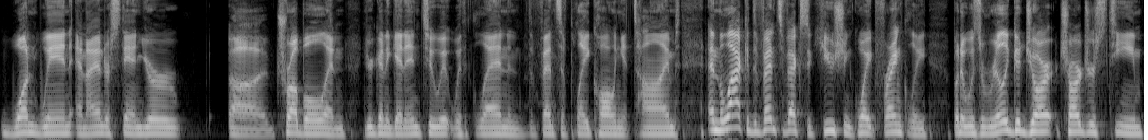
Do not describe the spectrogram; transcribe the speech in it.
one win. And I understand your uh, trouble and you're going to get into it with Glenn and defensive play calling at times and the lack of defensive execution, quite frankly. But it was a really good Chargers team,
